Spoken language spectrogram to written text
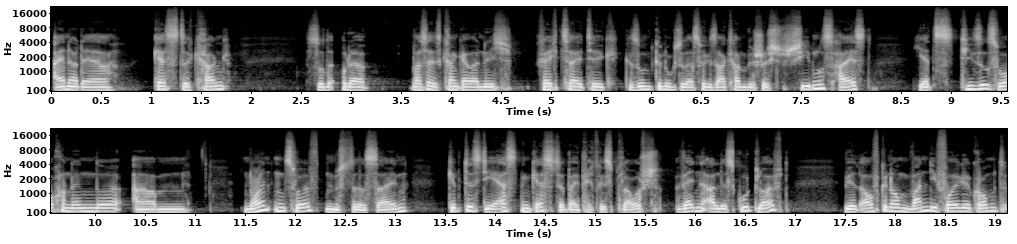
einer der Gäste krank. So, oder was heißt krank, aber nicht rechtzeitig gesund genug, sodass wir gesagt haben, wir schieben es. Heißt, jetzt dieses Wochenende am 9.12. müsste das sein, gibt es die ersten Gäste bei Petris Plausch, wenn alles gut läuft wird aufgenommen. Wann die Folge kommt,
